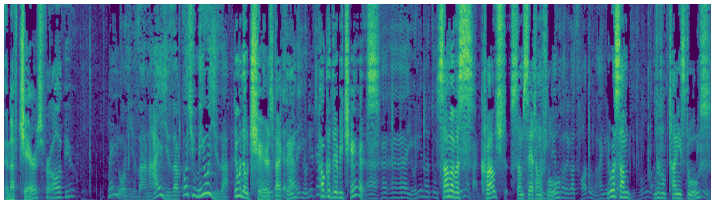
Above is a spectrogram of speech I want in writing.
enough chairs for all of you? There were no chairs back then. How could there be chairs? Some of us crouched, some sat on the floor. There were some little tiny stools.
